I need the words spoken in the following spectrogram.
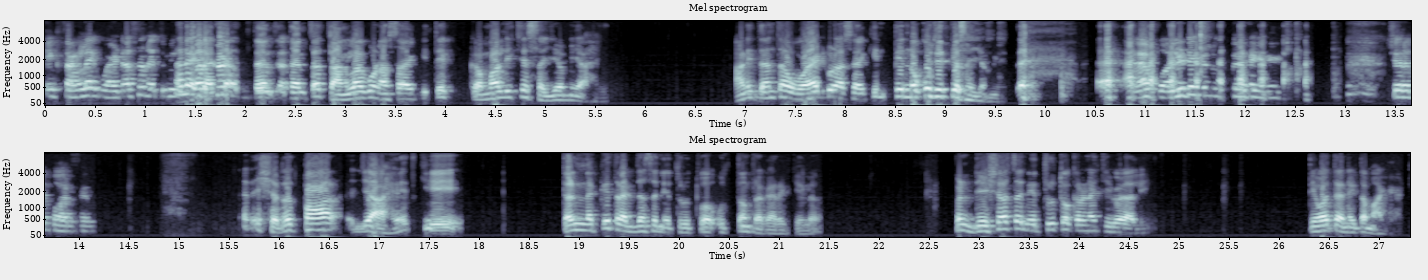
एक चांगला एक वाईट असं नाही तुम्ही नाही, नाही, परखड त्यांचा- चांगला गुण असा आहे की ते कमालीचे संयमी आहेत. आणि त्यांचा वाईट गुण असा आहे की ते नको तितके संयमी आहेत. काय पॉलिटिकल उत्तर आहे शरद पवार साहेब. अरे शरद पवार जे आहेत की त्यांनी नक्कीच राज्याचं नेतृत्व उत्तम प्रकारे केलं. पण देशाचं नेतृत्व करण्याची वेळ आली. तेव्हा त्यांनी एकदा मागे हटले.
